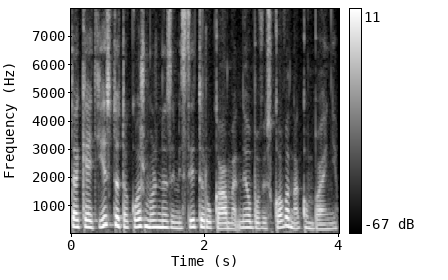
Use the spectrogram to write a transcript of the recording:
Таке тісто також можна замістити руками, не обов'язково на комбайні.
